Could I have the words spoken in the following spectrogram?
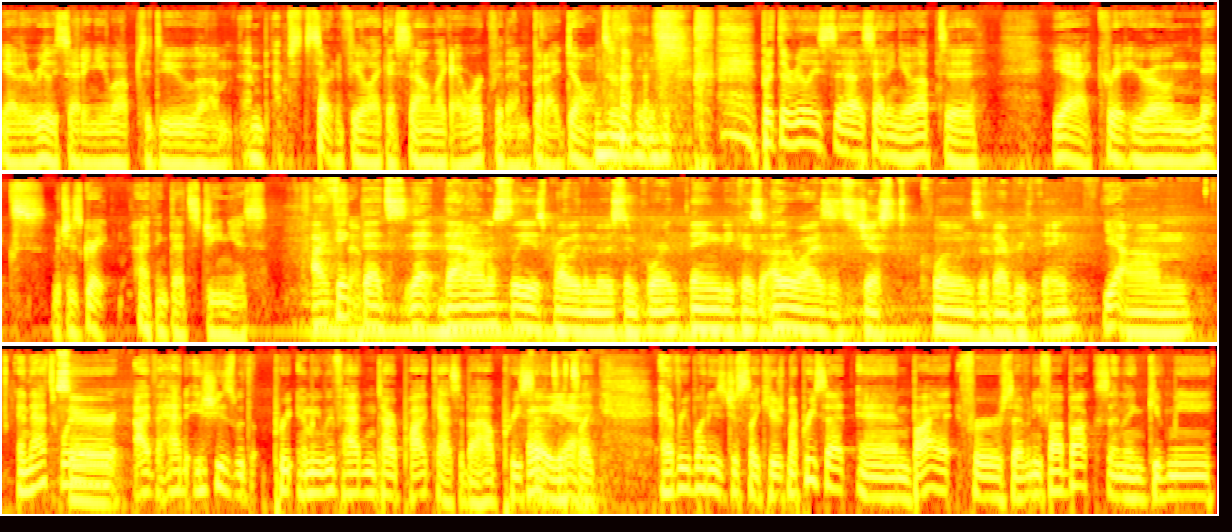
yeah, they're really setting you up to do. Um, I'm, I'm starting to feel like I sound like I work for them, but I don't. but they're really uh, setting you up to, yeah, create your own mix, which is great. I think that's genius. I think So- that's that. That honestly is probably the most important thing because otherwise it's just clones of everything. Yeah. Um, And that's So- where I've had issues with. Pre- I mean, we've had entire podcasts about how presets. Oh, yeah. It's like everybody's just like, here's my preset, and buy it for seventy five bucks, and then give me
